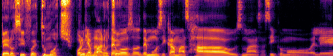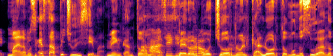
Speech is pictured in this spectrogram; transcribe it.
Pero sí fue too much. por Porque una aparte vos sos de música más house, más así como el Ma, la música estaba pichudísima. Me encantó, Ajá, ma. sí, sí, Pero claro. el bochorno, el calor, todo el mundo sudando.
